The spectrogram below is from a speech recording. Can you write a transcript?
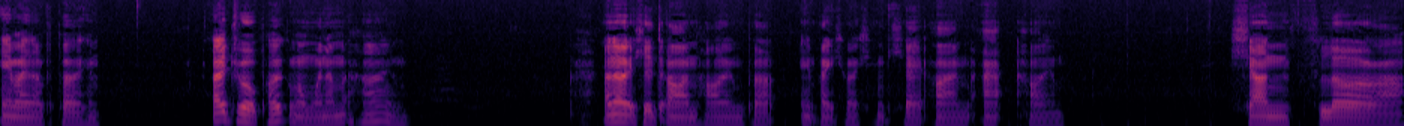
He might not Pokemon. I draw Pokemon when I'm at home. I know it said I'm home, but it makes more sense to say I'm at home. Sunflora.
